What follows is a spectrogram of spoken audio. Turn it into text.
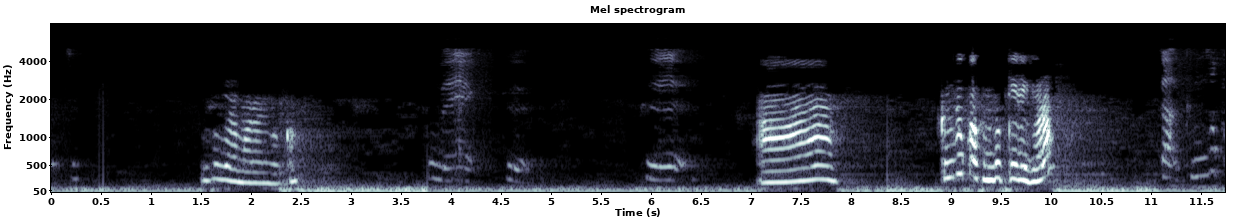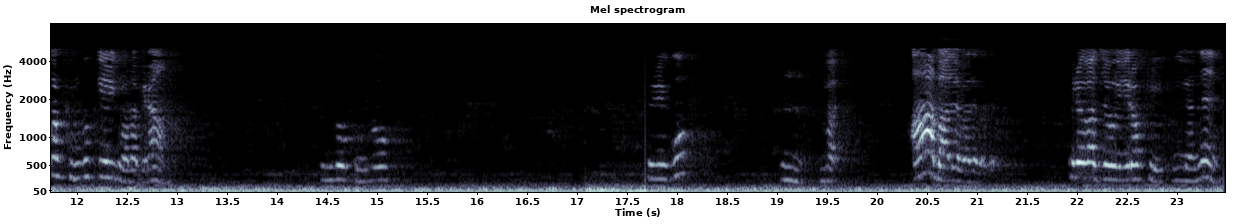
무슨 결합이었지? 무슨 결합 말하는 걸까? 그왜그 그, 아. 금속과 금속끼리 결합? 그니까 금속과 금속끼리 결합이랑 금속 금속 그리고 음아 맞아 맞아 맞아 그래가지고 이렇게 있으면은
